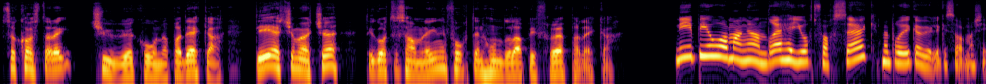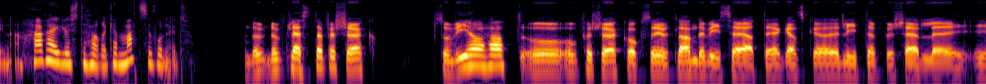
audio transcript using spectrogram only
så koster det 20 kroner per dekar. Det er ikke mye, det går til sammenligning fort en hundrelapp i frø per dekar. Nibio og mange andre har gjort forsøk med bruk av ulike såmaskiner. Her har jeg lyst til å høre hva Mats har funnet ut. De, de fleste forsøk som vi har hatt, og, og forsøk også i utlandet, viser at det er ganske liten forskjell i,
